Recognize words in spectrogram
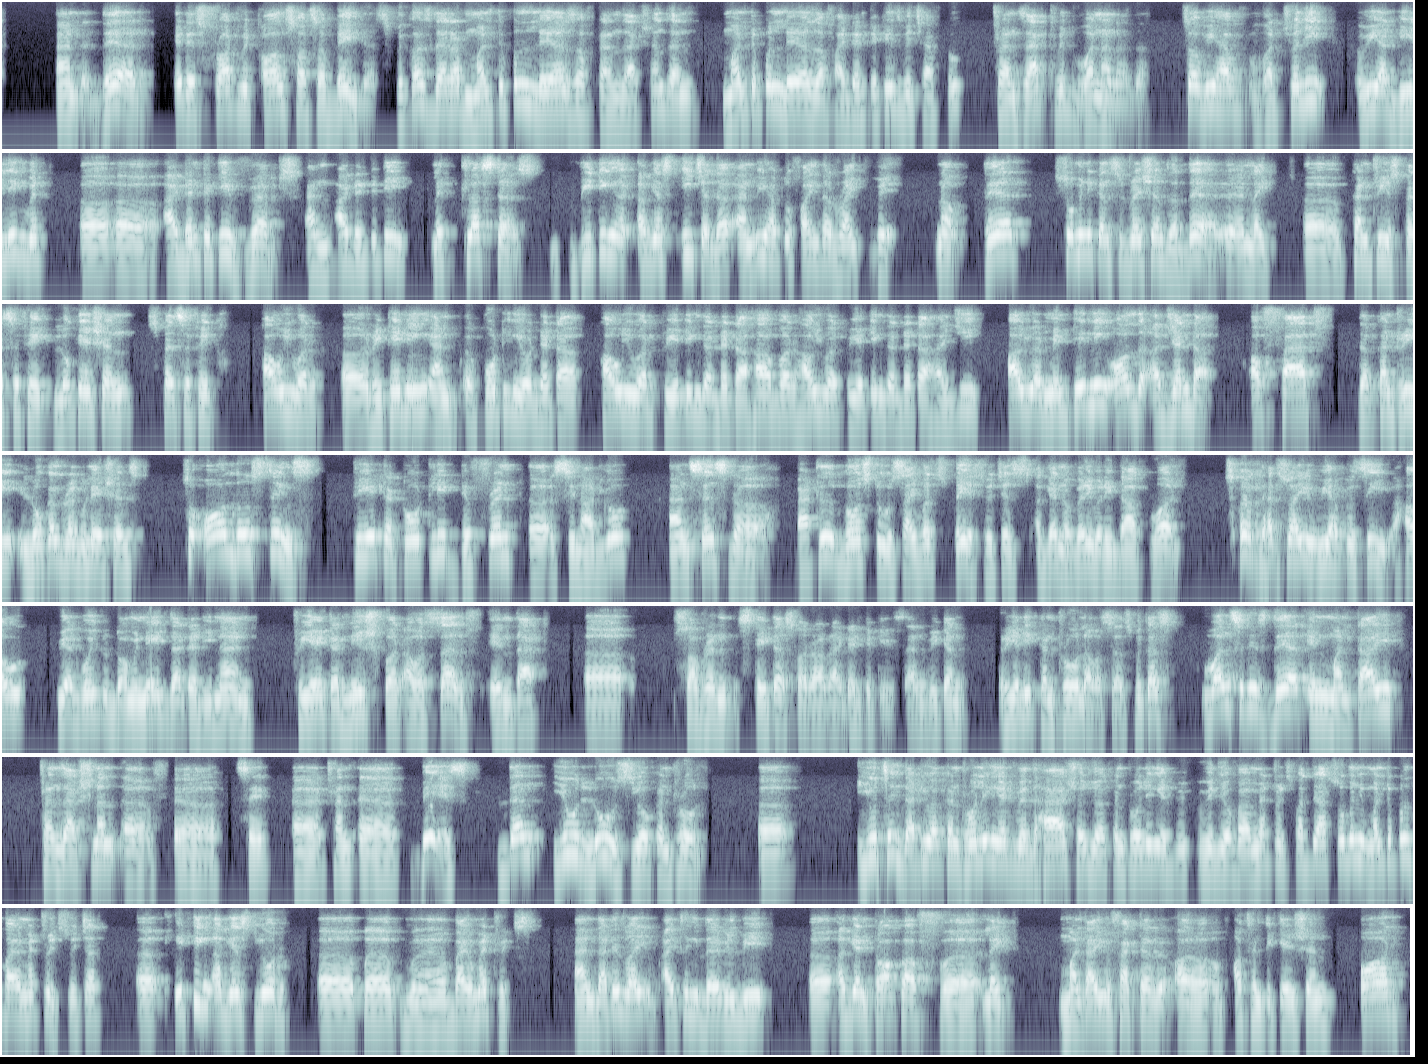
And there it is fraught with all sorts of dangers because there are multiple layers of transactions and multiple layers of identities which have to transact with one another. So we have virtually, we are dealing with uh, uh, identity webs and identity like clusters beating against each other and we have to find the right way. Now, there, so many considerations are there, uh, like uh, country specific, location specific, how you are uh, retaining and uh, porting your data, how you are creating the data harbor, how you are creating the data hygiene, how you are maintaining all the agenda of FATF, the country local regulations. So all those things create a totally different uh, scenario. And since the battle goes to cyberspace, which is again a very, very dark world. So that's why we have to see how we are going to dominate that arena and create a niche for ourselves in that uh, sovereign status for our identities. And we can really control ourselves because once it is there in multi transactional, uh, uh, say, uh, trans uh, base, then you lose your control. Uh, you think that you are controlling it with hash or you are controlling it with your biometrics, but there are so many multiple biometrics which are uh, hitting against your biometrics. And that is why I think there will be, again, talk of like multi-factor authentication or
